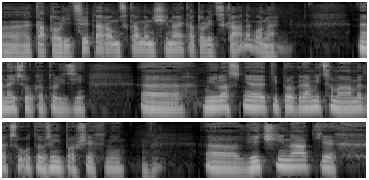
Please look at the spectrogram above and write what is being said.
eh, katolíci? Ta romská menšina je katolická nebo ne? Ne, nejsou katolíci. Eh, my vlastně ty programy, co máme, tak jsou otevřený pro všechny. Uh-huh. Většina těch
